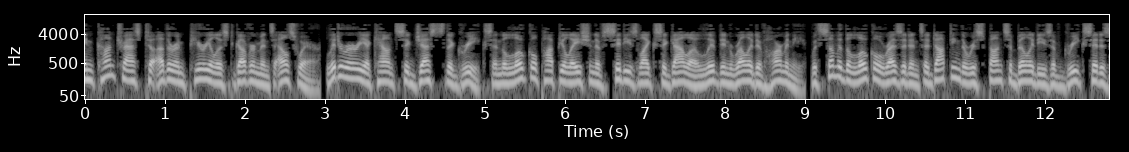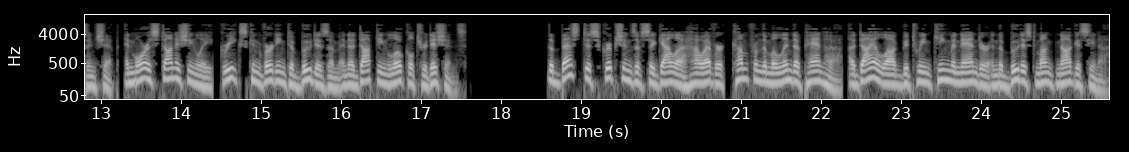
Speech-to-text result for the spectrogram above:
In contrast to other imperialist governments elsewhere, literary accounts suggests the Greeks and the local population of cities like Sagala lived in relative harmony, with some of the local residents adopting the responsibilities of Greek citizenship, and more astonishingly, Greeks converting to Buddhism and adopting local traditions. The best descriptions of Sagala however, come from the Milinda Panha, a dialogue between King Menander and the Buddhist monk Nagasena.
